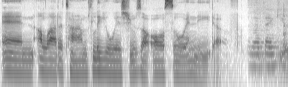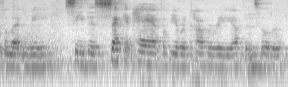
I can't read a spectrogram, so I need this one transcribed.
and a lot of times legal issues are also in need of. And I thank you for letting me see this second half of your recovery up until the,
